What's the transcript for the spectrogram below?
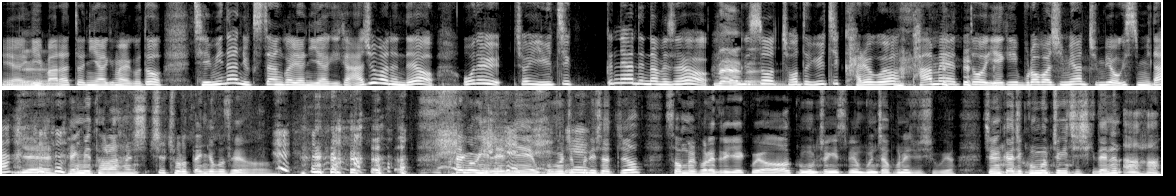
예, 이 마라톤 이야기 말고도 재미난 육상 관련 이야기가 아주 많은데요. 오늘 저희 일찍 끝내야 된다면서요. 네, 그래서 네, 네. 저도 일찍 가려고요. 다음에 또 얘기 물어봐 주시면 준비해 오겠습니다. 예, 100m나 한 17초로 땡겨보세요. 8011님, 궁금증 예. 풀리셨죠? 선물 보내드리겠고요. 궁금증 있으면 문자 보내주시고요. 지금까지 궁금증이 지식이 되는 아하,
